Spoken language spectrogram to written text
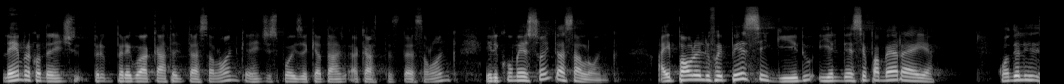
Lembra quando a gente pregou a carta de Tessalônica? A gente expôs aqui a, a carta de Tessalônica. Ele começou em Tessalônica. Aí Paulo ele foi perseguido e ele desceu para Bereia. Quando ele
